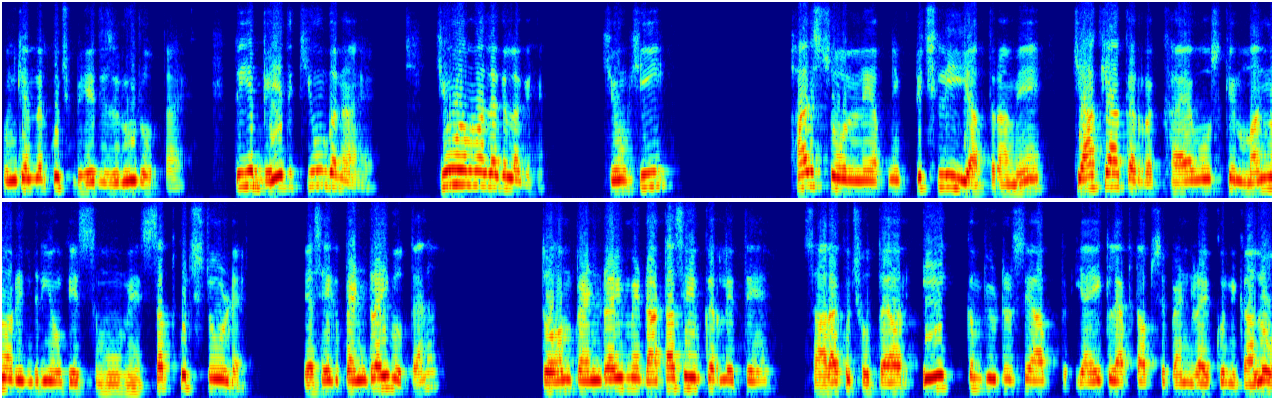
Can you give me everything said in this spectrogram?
उनके अंदर कुछ भेद ज़रूर होता है। तो ये भेद क्यों बना है? क्यों हम अलग अलग हैं? क्योंकि हर सोल ने अपनी पिछली यात्रा में क्या क्या कर रखा है, वो उसके मन और इंद्रियों के समूह में सब कुछ स्टोर्ड है। जैसे एक पेन ड्राइव होता है ना तो हम पेन ड्राइव में डाटा सेव कर लेते हैं, सारा कुछ होता है और एक कंप्यूटर से आप या एक लैपटॉप से पेन ड्राइव को निकालो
